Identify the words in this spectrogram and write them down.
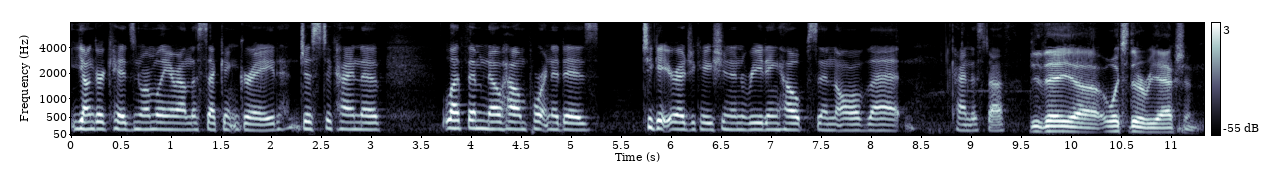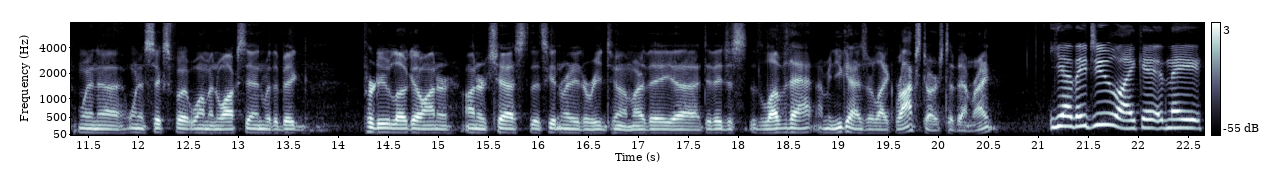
younger kids, normally around the second grade, just to kind of let them know how important it is to get your education and reading helps and all of that kind of stuff. Do they? Uh, what's their reaction when uh, when a six foot woman walks in with a big Purdue logo on her on her chest that's getting ready to read to them? Are they? Uh, do they just love that? I mean, you guys are like rock stars to them, right? Yeah, they do like it, and they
